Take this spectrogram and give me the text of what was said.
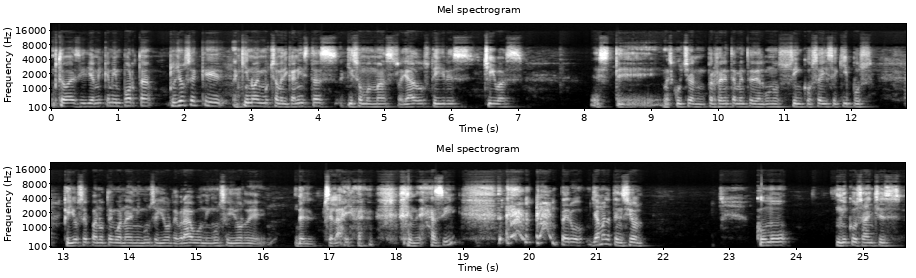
Usted va a decir, ¿y a mí qué me importa? Pues yo sé que aquí no hay muchos americanistas, aquí somos más rayados, tigres, chivas, este, me escuchan preferentemente de algunos cinco o seis equipos. Que yo sepa, no tengo a nadie, ningún seguidor de Bravo, ningún seguidor de, del Celaya, así. pero llama la atención cómo Nico Sánchez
